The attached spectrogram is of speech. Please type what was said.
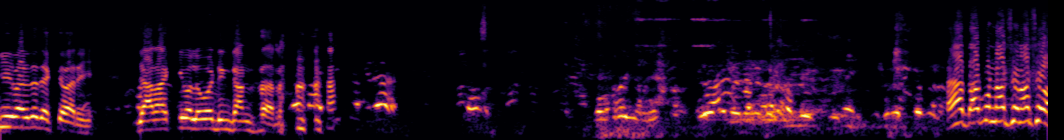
বিয়ে বাড়িতে দেখতে পারি। যারা কি বলে ওয়েডিং ডান্সার হ্যাঁ তারপর নাচো নাচো।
